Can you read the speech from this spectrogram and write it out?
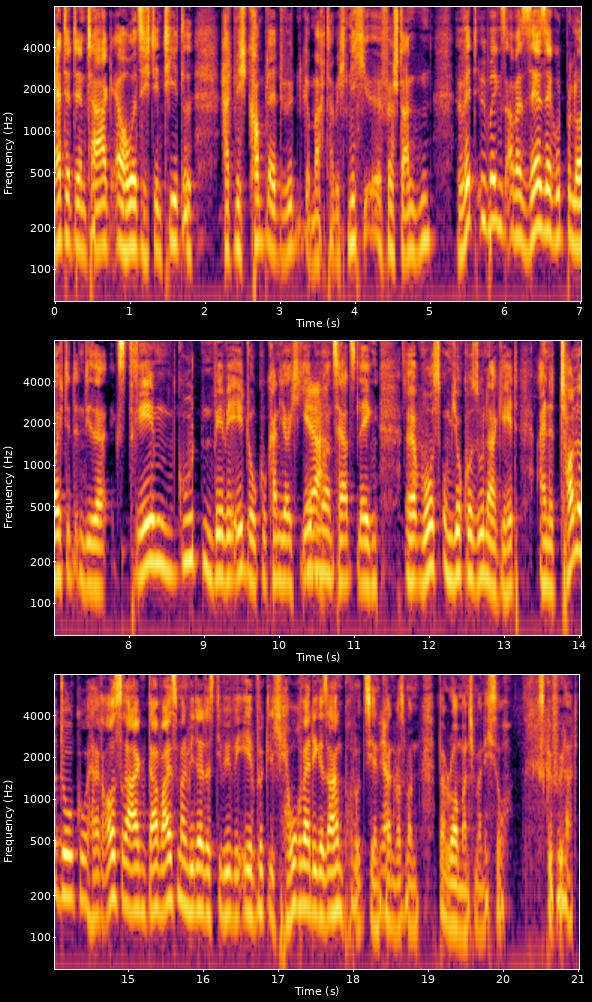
rettet den Tag, er holt sich den Titel, hat mich komplett wütend gemacht, habe ich nicht äh, verstanden. Wird übrigens aber sehr, sehr gut beleuchtet in dieser extrem guten WWE-Doku, kann ich euch jedem ja. nur ans Herz legen, äh, wo es um Yokozuna geht. Eine tolle Doku, herausragend, da weiß man wieder, dass die WWE wirklich hochwertige Sachen produzieren ja. kann, was man bei Raw manchmal nicht so das Gefühl hat.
